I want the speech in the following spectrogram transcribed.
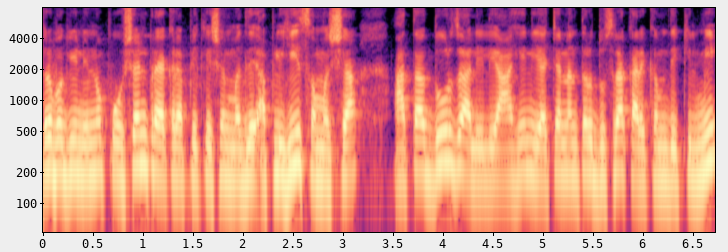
तर भगिनींनो पोषण ट्रॅकर ॲप्लिकेशनमधली आपली ही समस्या आता दूर झालेली आहे. आणि याच्यानंतर दुसरा कार्यक्रम देखील मी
